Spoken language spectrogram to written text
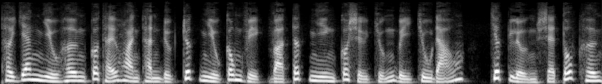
Thời gian nhiều hơn có thể hoàn thành được rất nhiều công việc và tất nhiên có sự chuẩn bị chu đáo, chất lượng sẽ tốt hơn.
